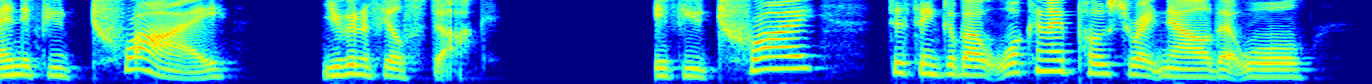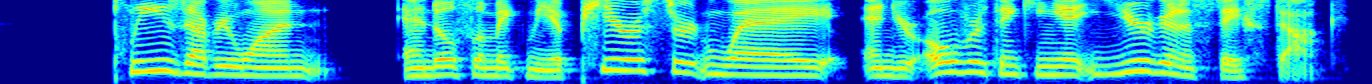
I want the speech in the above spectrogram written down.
And if you try, you're going to feel stuck. If you try to think about what can I post right now that will please everyone and also make me appear a certain way and you're overthinking it, you're going to stay stuck.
